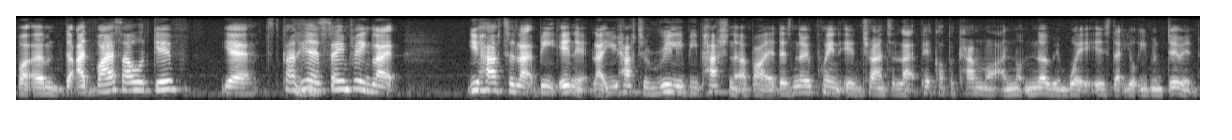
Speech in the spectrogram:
But um, the advice I would give, yeah, it's kind of yeah, same thing. Like you have to like be in it. Like you have to really be passionate about it. There's no point in trying to like pick up a camera and not knowing what it is that you're even doing.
